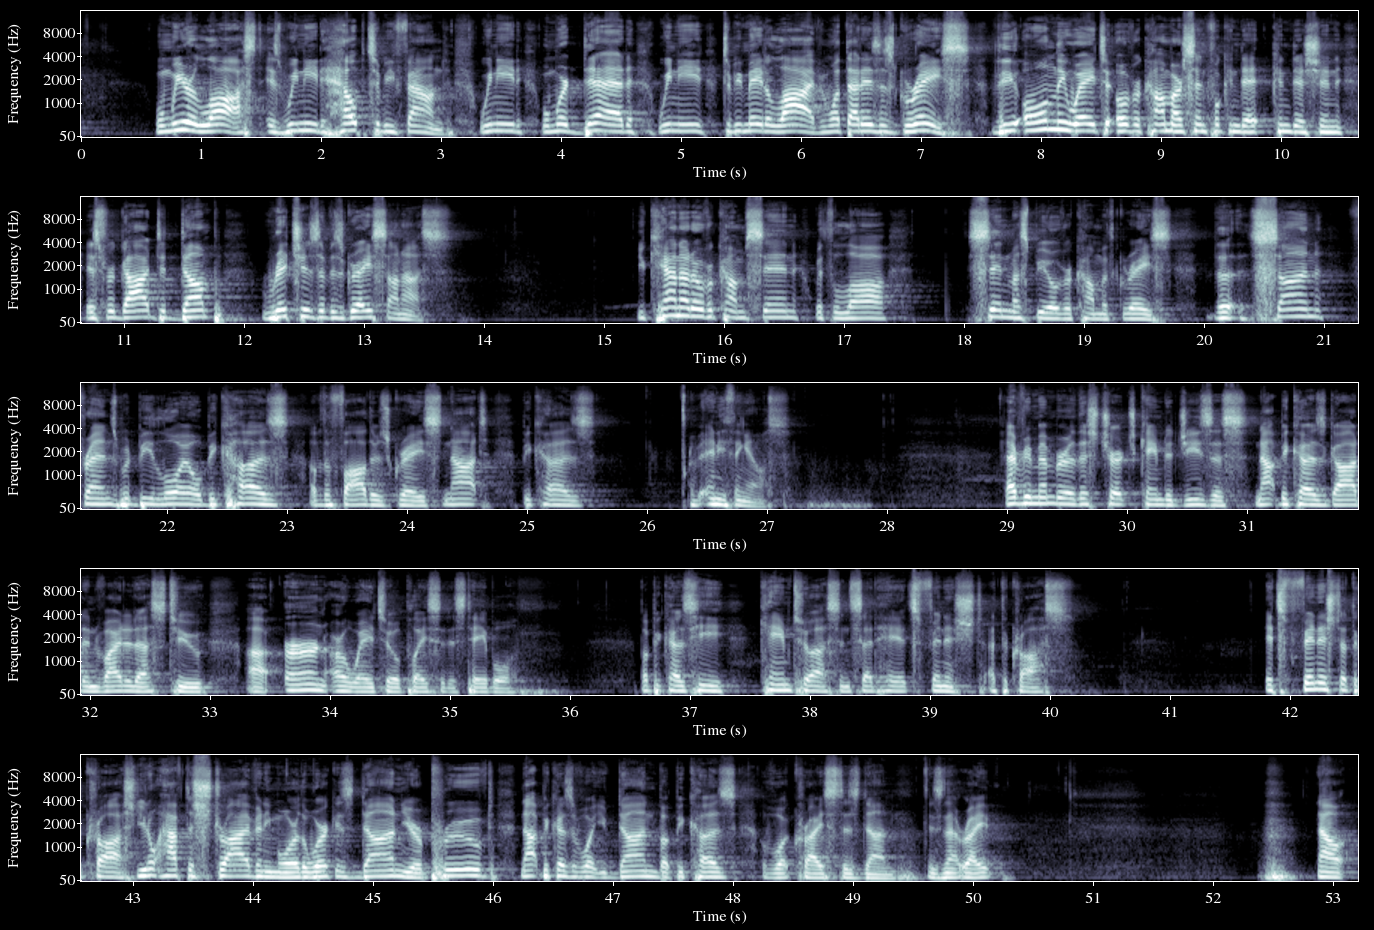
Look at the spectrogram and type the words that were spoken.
when we are lost is we need help to be found. We need, when we're dead, we need to be made alive. And what that is is grace. The only way to overcome our sinful condi- condition is for God to dump riches of his grace on us. You cannot overcome sin with the law. Sin must be overcome with grace. The Son, friends, would be loyal because of the Father's grace, not because of anything else. Every member of this church came to Jesus not because God invited us to uh, earn our way to a place at his table, but because he came to us and said, Hey, it's finished at the cross. It's finished at the cross. You don't have to strive anymore. The work is done. You're approved, not because of what you've done, but because of what Christ has done. Isn't that right? Now,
